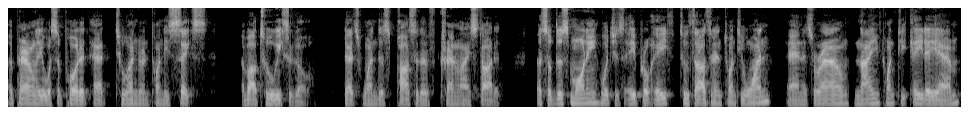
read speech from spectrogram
Apparently, it was supported at 226 about two weeks ago. That's when this positive trend line started. As of this morning, which is April 8th, 2021, and it's around 9:28 a.m.,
